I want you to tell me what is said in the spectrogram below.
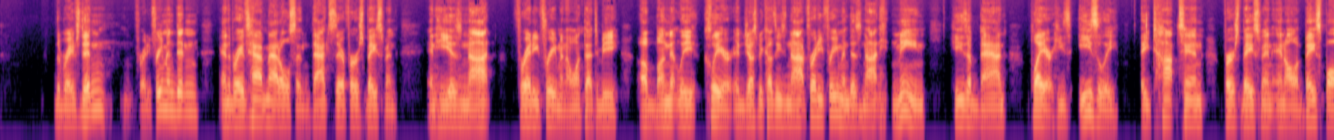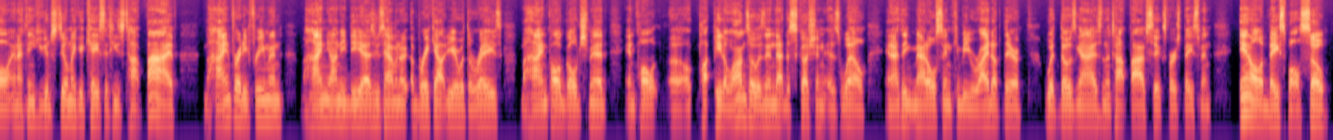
the Braves didn't, Freddie Freeman didn't, and the Braves have Matt Olson. That's their first baseman, and he is not Freddie Freeman. I want that to be abundantly clear. And just because he's not Freddie Freeman does not mean he's a bad player. He's easily a top 10 first baseman in all of baseball. And I think you could still make a case that he's top five behind Freddie Freeman, behind Yandy Diaz, who's having a, a breakout year with the Rays, behind Paul Goldschmidt, and Paul uh, Pete Alonso is in that discussion as well. And I think Matt Olson can be right up there with those guys in the top five, six first baseman in all of baseball. So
